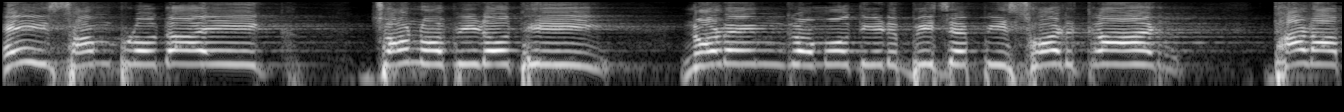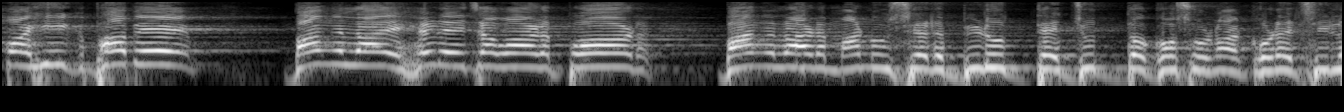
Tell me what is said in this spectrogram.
এই সাম্প্রদায়িক জনবিরোধী নরেন্দ্র মোদীর বিজেপি সরকার ধারাবাহিকভাবে বাংলায় হেরে যাওয়ার পর বাংলার মানুষের বিরুদ্ধে যুদ্ধ ঘোষণা করেছিল।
